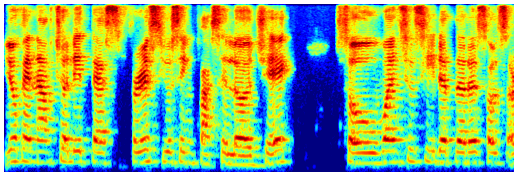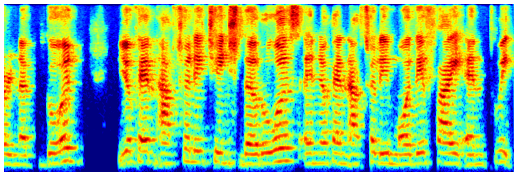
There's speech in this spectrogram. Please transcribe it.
you can actually test first using fuzzy logic. So once you see that the results are not good, you can actually change the rules and you can actually modify and tweak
